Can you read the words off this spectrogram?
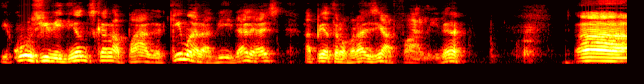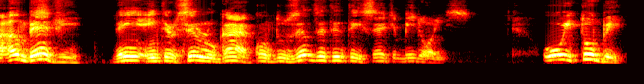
E com os dividendos que ela paga, que maravilha. Aliás, a Petrobras e a Fale, né? A Ambev vem em terceiro lugar com 287 bilhões. O Itube,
